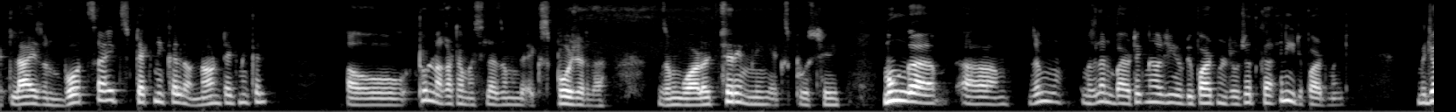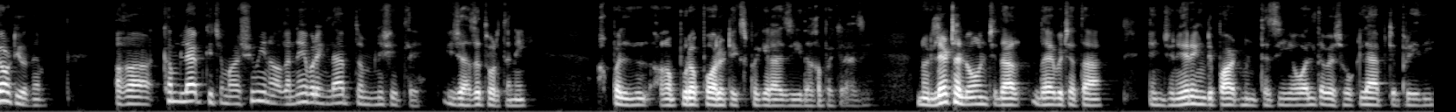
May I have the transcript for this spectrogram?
it lies on both سایډز ټیکنیکل او نان ټیکنیکل او ټول نه غټه مسله زموږ د ایکسپوجر ده. زموږ واړه چرېم نه ایکسپوز شي. مونږ زموږ مثلا بایوټیکنالوژي ډپارټمنټ روچت کا اني ډپارټمنټ میجورټي اف them هغه کم لیب کې چې ماشوم نه هغه نیبرینګ لیب تم نشي تللی اجازه ورته نه خپل هغه پورا پالیټکس پکې راځي دغه پکې راځي نو لیټ الون چې دا، دای بچتا انجینیرینګ ډپارټمنټ ته سي اول ته وسوک لیب ته پری دي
